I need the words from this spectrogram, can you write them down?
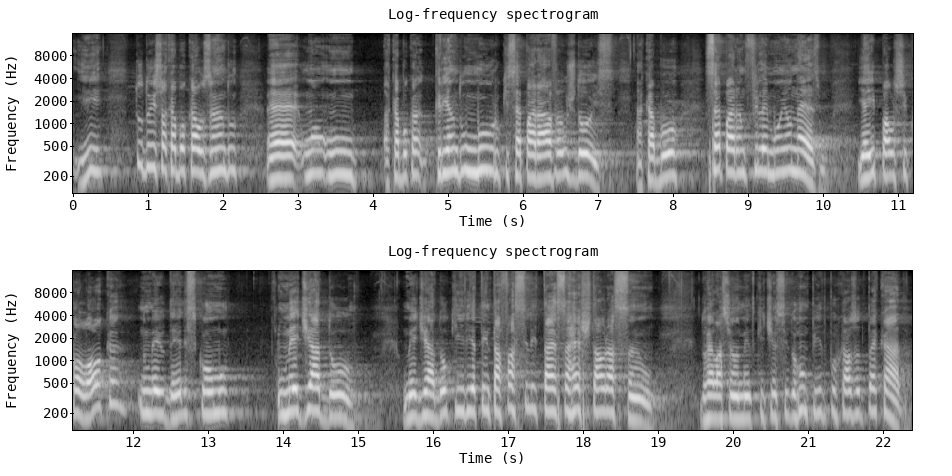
E tudo isso acabou causando é, um, um, acabou criando um muro que separava os dois. Acabou separando Filemão e Onésimo. E aí Paulo se coloca no meio deles como um mediador, um mediador que iria tentar facilitar essa restauração do relacionamento que tinha sido rompido por causa do pecado.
